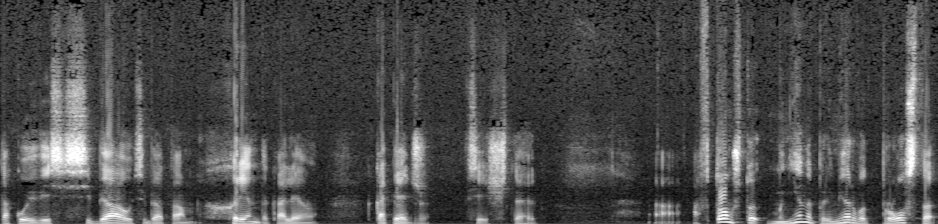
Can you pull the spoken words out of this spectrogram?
такой весь из себя, у тебя там хрен до колена, как опять же все считают. А, а в том, что мне, например, вот просто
